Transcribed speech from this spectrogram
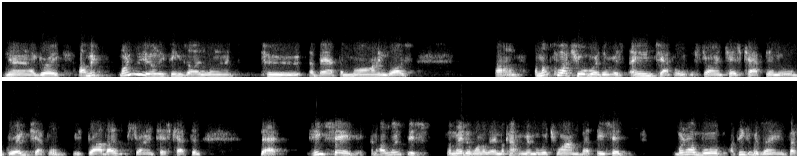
Yeah, I agree. I mean, one of the early things I learned too about the mind was um, I'm not quite sure whether it was Ian Chappell, Australian Test captain, or Greg Chappell, his brother, Australian Test captain, that he said, and I learned this from either one of them. I can't remember which one, but he said, when I walk, I think it was Ian, but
